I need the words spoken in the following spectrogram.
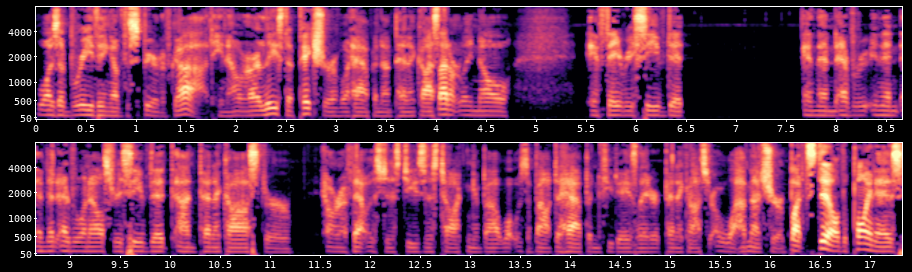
was a breathing of the Spirit of God, you know, or at least a picture of what happened on Pentecost. I don't really know if they received it and then every and then and then everyone else received it on Pentecost or or if that was just Jesus talking about what was about to happen a few days later at Pentecost or what, I'm not sure. But still the point is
